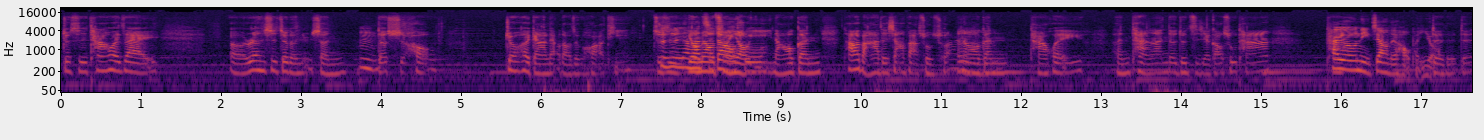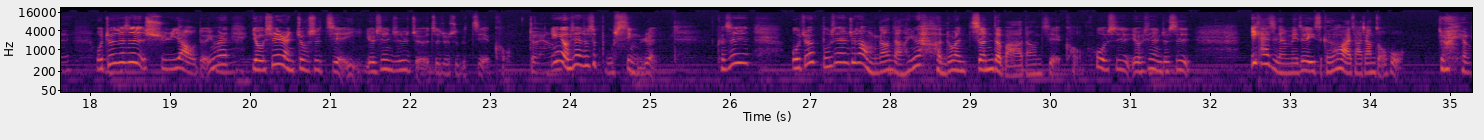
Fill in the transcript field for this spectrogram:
就是他会在呃认识这个女生的时候，嗯、就会跟他聊到这个话题，就是有没有纯友谊，然后跟他会把他的想法说出来，嗯、然后跟他会很坦然的就直接告诉他，他有你这样的好朋友。对对对，我觉得这是需要的，因为有些人就是介意，有些人就是觉得这就是个借口。对啊，因为有些人就是不信任，可是。我觉得不信任，就像我们刚刚讲，因为很多人真的把它当借口，或者是有些人就是一开始可能没这个意思，可是后来擦枪走火，就有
